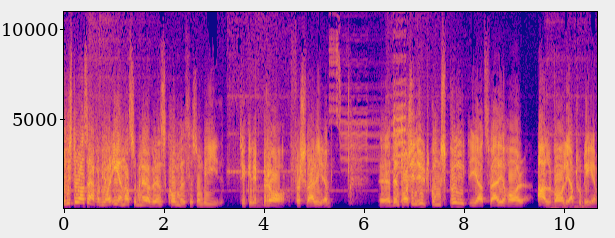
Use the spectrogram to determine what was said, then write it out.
Och vi står alltså här för att vi har enats om en överenskommelse som vi tycker är bra för Sverige. Eh, den tar sin utgångspunkt i att Sverige har allvarliga problem.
